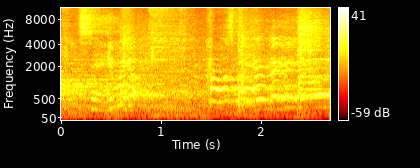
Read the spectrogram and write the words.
Here we go. Cause baby,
